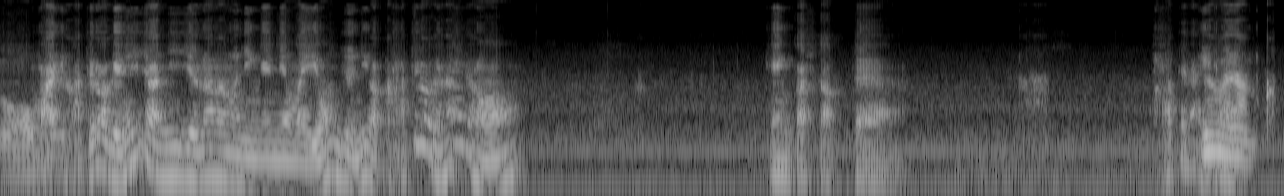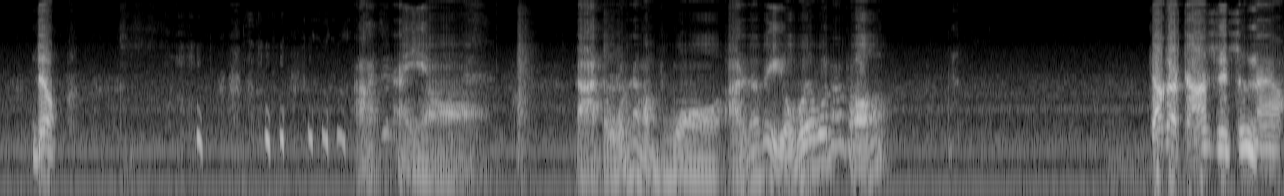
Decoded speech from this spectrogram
お前に勝てるわけねえじゃん、27の人間にお前42が勝てるわけないだろ。喧嘩したって。勝てないよ。なのか。でも、勝てないよ。だって俺なんかもう、あれだぜ、ヨボヨボだぞ。だからって安心すんなよ。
